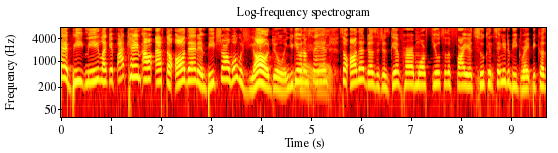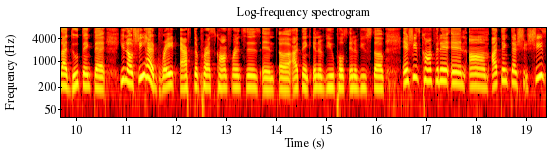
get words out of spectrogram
had beat me. Like, if I came out after all that and beat y'all, what was y'all doing? You get what I'm saying? right. So all that does is just give her more fuel to the fire to continue to be great because I do think that, you know, she she had great after press conferences and uh, I think interview post interview stuff, and she's confident. And um, I think that she, she's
